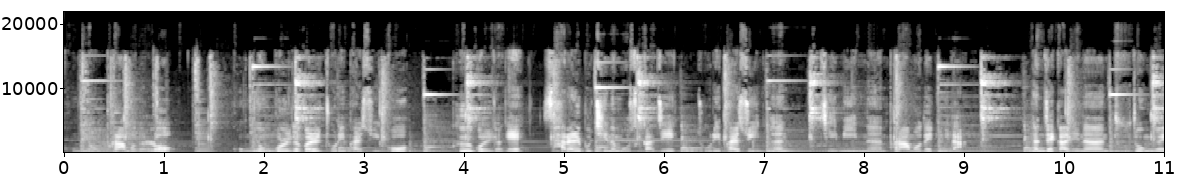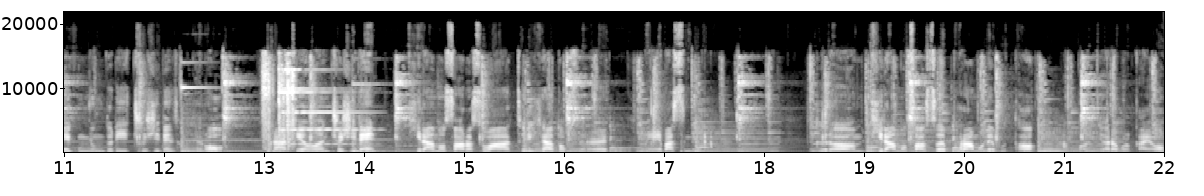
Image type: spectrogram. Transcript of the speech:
공룡 프라모델로 공룡 골격을 조립할 수 있고 그 골격에 살을 붙이는 모습까지 조립할 수 있는 재미있는 프라모델입니다. 현재까지는 두 종류의 공룡들이 출시된 상태로 브라키형은 출시된 티라노사우루스와 트리케라톱스를 구매해봤습니다. 그럼 티라노사우루스 프라모델부터 한번 열어볼까요?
